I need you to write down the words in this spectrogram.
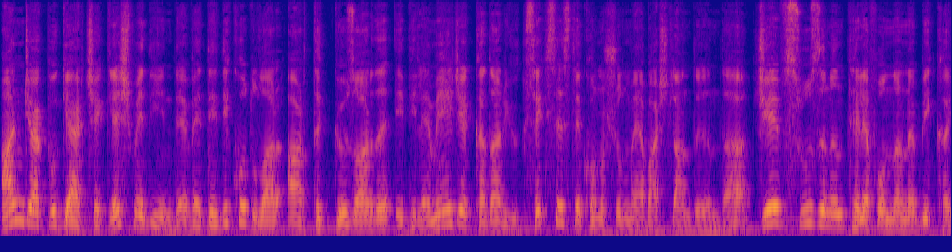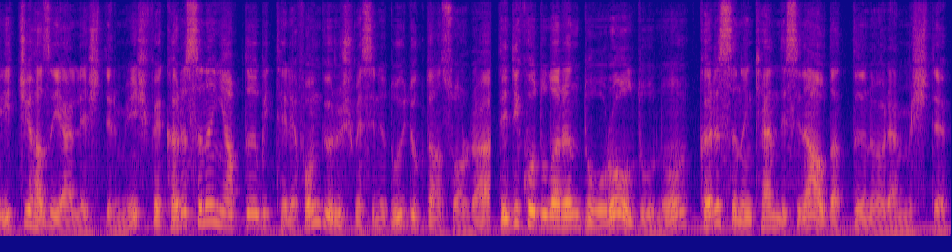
Ancak bu gerçekleşmediğinde ve dedikodular artık göz ardı edilemeyecek kadar yüksek sesle konuşulmaya başlandığında Jeff Susan'ın telefonlarına bir kayıt cihazı yerleştirmiş ve karısının yaptığı bir telefon görüşmesini duyduktan sonra dedikoduların doğru olduğunu, karısının kendisini aldattığını öğrenmişti.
